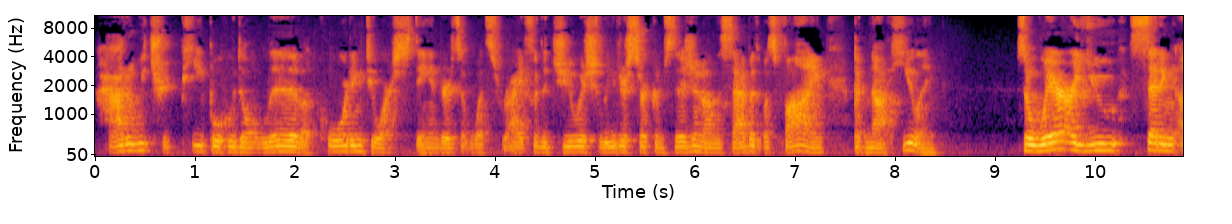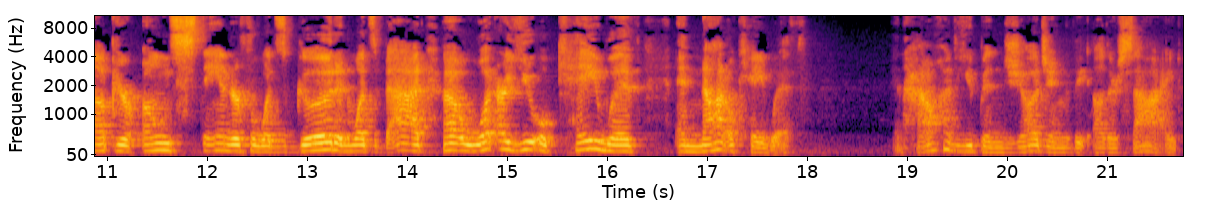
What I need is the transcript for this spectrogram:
How do we treat people who don't live according to our standards of what's right? For the Jewish leader, circumcision on the Sabbath was fine, but not healing. So, where are you setting up your own standard for what's good and what's bad? Uh, what are you okay with and not okay with? And how have you been judging the other side?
